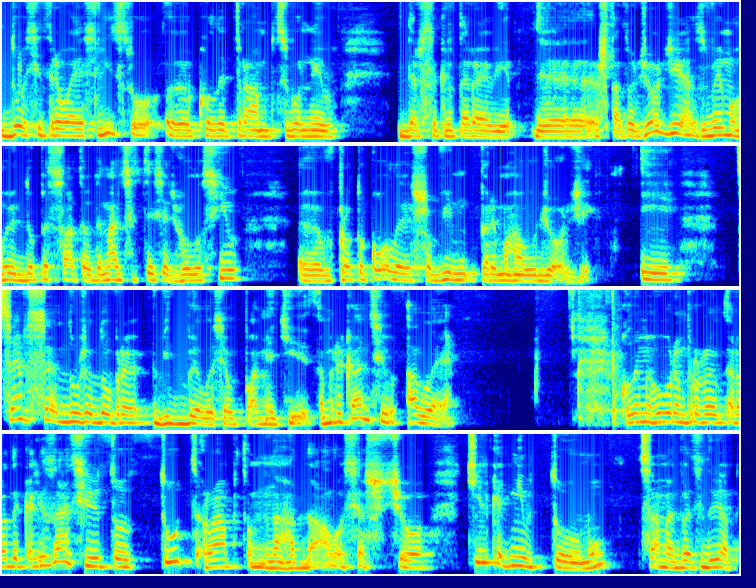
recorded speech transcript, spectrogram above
досі триває слідство, е, коли Трамп дзвонив держсекретареві е, штату Джорджія з вимогою дописати 11 тисяч голосів е, в протоколи, щоб він перемагав у Джорджії. І це все дуже добре відбилося в пам'яті американців, але коли ми говоримо про радикалізацію, то тут раптом нагадалося, що кілька днів тому, саме 29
